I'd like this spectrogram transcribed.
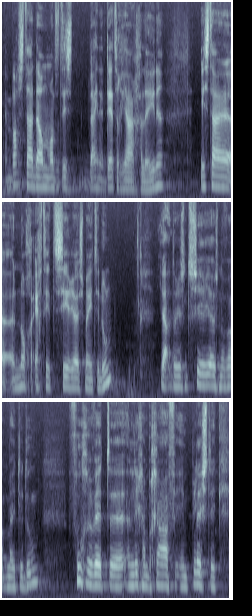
En was daar dan, want het is bijna 30 jaar geleden, is daar nog echt iets serieus mee te doen? Ja, er is serieus nog wat mee te doen. Vroeger werd uh, een lichaam begraven in plastic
